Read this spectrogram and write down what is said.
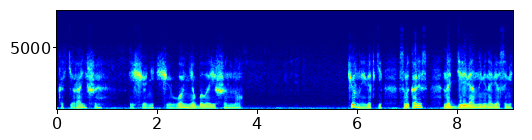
Как и раньше, еще ничего не было решено. Черные ветки смыкались над деревянными навесами,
